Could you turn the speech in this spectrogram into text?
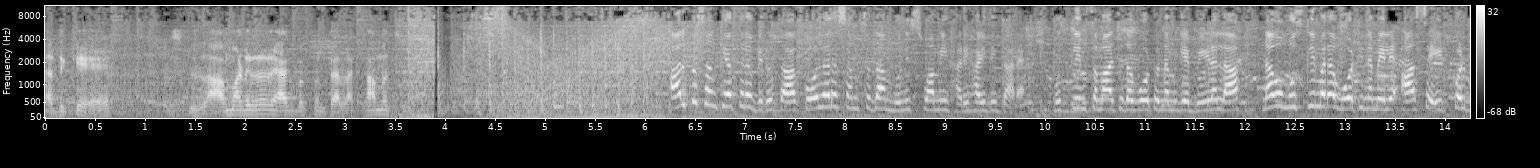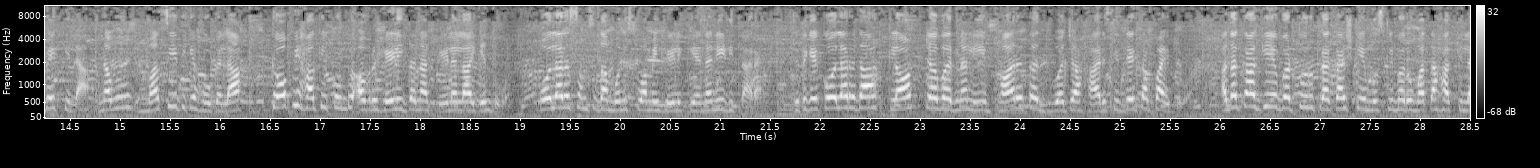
ಅದಕ್ಕೆ ಲಾ ಮಾಡಿರೋರೇ ಆಗಬೇಕು ಅಂತ ಅಲ್ಲ. ಕಾಮನ್ ಅಲ್ಪಸಂಖ್ಯಾತರ ವಿರುದ್ಧ ಕೋಲಾರ ಸಂಸದ ಮುನಿಸ್ವಾಮಿ ಹರಿಹಾಯ್ದಿದ್ದಾರೆ. ಮುಸ್ಲಿಂ ಸಮಾಜದ ಓಟು ನಮಗೆ ಬೀಳಲ್ಲ. ನಾವು ಮುಸ್ಲಿಮರ ಓಟಿನ ಮೇಲೆ ಆಸೆ ಇಟ್ಕೊಳ್ಬೇಕಿಲ್ಲ. ನಾವು ಮಸೀದಿಗೆ ಹೋಗಲ್ಲ. ಟೋಪಿ ಹಾಕಿಕೊಂಡು ಅವರು ಹೇಳಿದ್ದನ್ನ ಕೇಳಲ್ಲ ಎಂದು ಕೋಲಾರ ಸಂಸದ ಮುನಿಸ್ವಾಮಿ ಹೇಳಿಕೆಯನ್ನ ನೀಡಿದ್ದಾರೆ. ಜೊತೆಗೆ ಕೋಲಾರದ ಕ್ಲಾಕ್ ಟವರ್ನಲ್ಲಿ ಭಾರತ ಧ್ವಜ ಹಾರಿಸಿದ್ದೇ ತಪ್ಪಾಯಿತು. ಅದಕ್ಕಾಗಿಯೇ ವರ್ತೂರು ಪ್ರಕಾಶ್ಗೆ ಮುಸ್ಲಿಮರು ಮತ ಹಾಕಿಲ್ಲ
